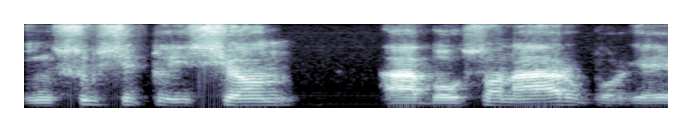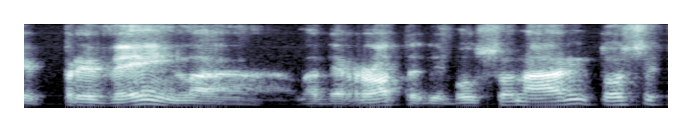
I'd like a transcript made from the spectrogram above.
en sustitución a Bolsonaro, porque prevén la, la derrota de Bolsonaro, entonces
